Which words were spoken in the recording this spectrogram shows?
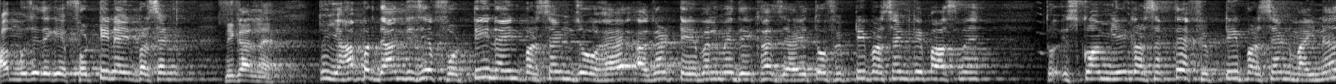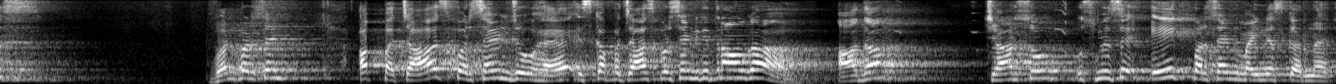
अब मुझे देखिए 49 परसेंट निकालना है। तो यहाँ पर ध्यान दीजिए 49 परसेंट जो है, अगर टेबल में देखा जाए तो 50 परसेंट के पास में। तो इसको हम ये कर सकते हैं fifty percent minus one percent अब पचास परसेंट जो है, इसका पचास परसेंट कितना होगा? आधा। 400 उसमें से एक परसेंट माइनस करना है।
